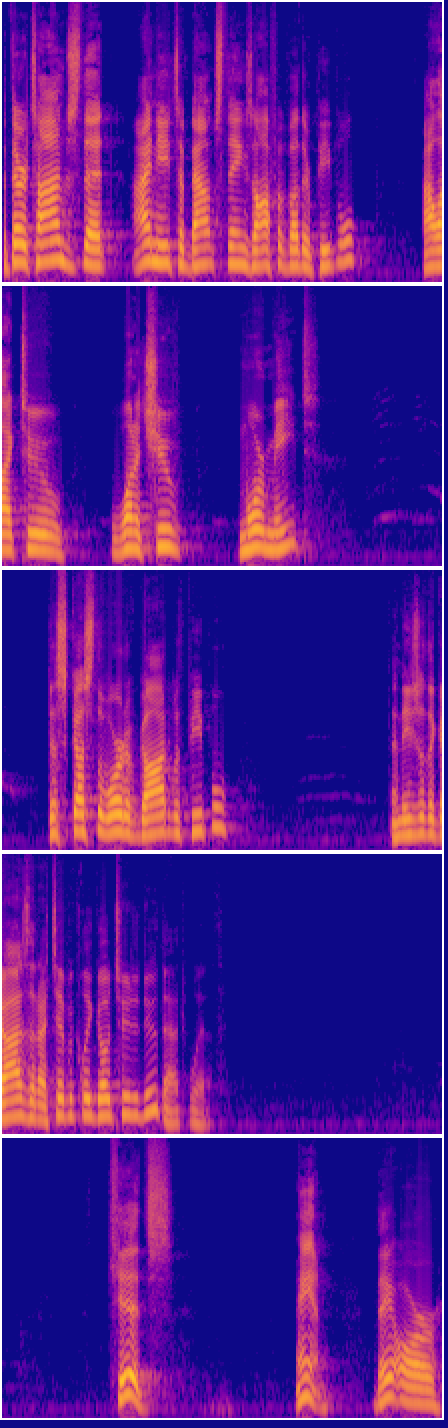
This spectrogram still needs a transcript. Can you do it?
but there are times that I need to bounce things off of other people. I like to want to chew more meat discuss the Word of God with people. And these are the guys that I typically go to to do that with. Kids, man, they are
